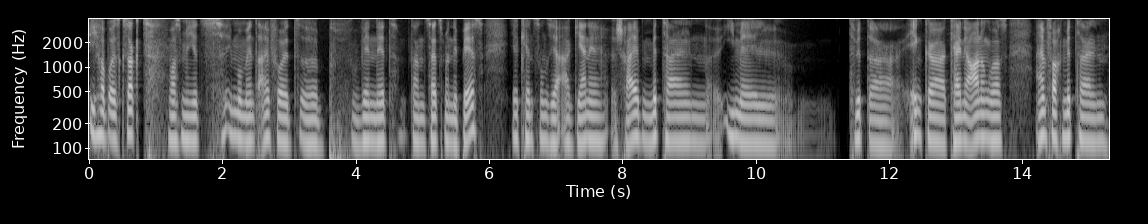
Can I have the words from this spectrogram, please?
ich habe alles gesagt, was mir jetzt im Moment einfällt. Äh, wenn nicht, dann seid mir nicht besser. Ihr könnt uns ja auch gerne schreiben, mitteilen, E-Mail, Twitter, Enker, keine Ahnung was. Einfach mitteilen,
